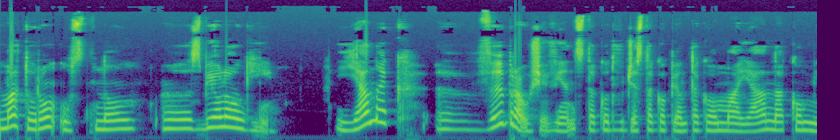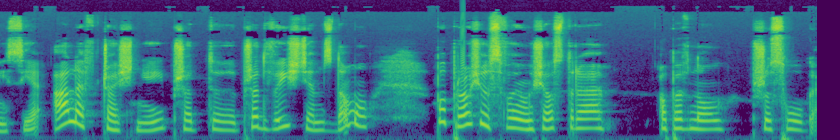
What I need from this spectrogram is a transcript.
maturą ustną e, z biologii. Janek y, wybrał się więc tego 25 maja na komisję, ale wcześniej, przed, y, przed wyjściem z domu, poprosił swoją siostrę o pewną przysługę.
